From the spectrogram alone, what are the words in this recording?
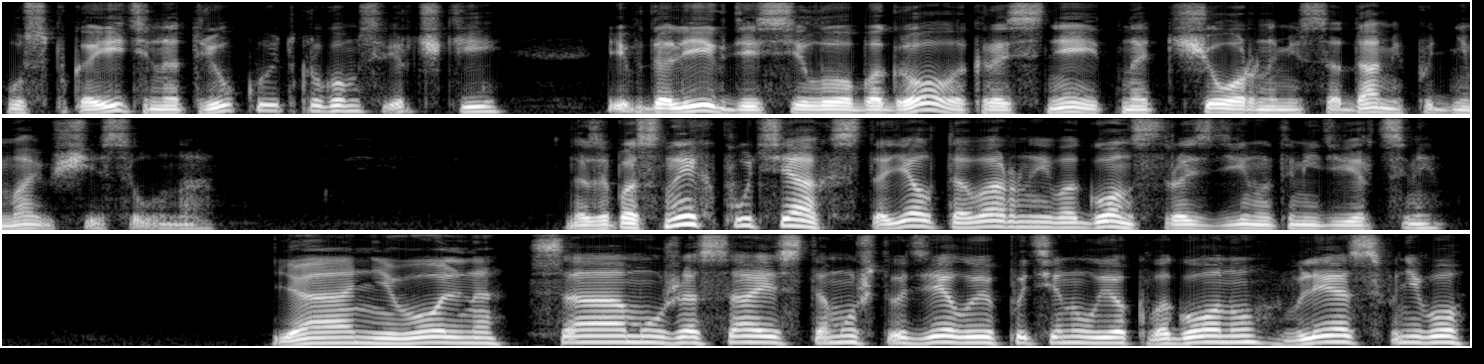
успокоительно трюкают кругом сверчки — и вдали, где село Багрово краснеет над черными садами поднимающаяся луна. На запасных путях стоял товарный вагон с раздвинутыми дверцами. Я невольно, сам ужасаясь тому, что делаю, потянул ее к вагону, влез в него.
